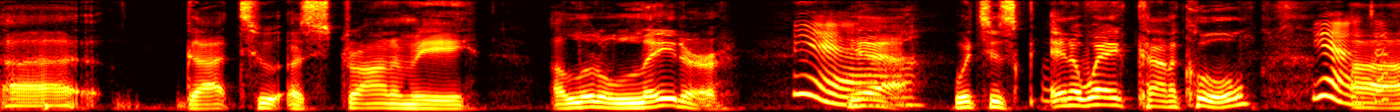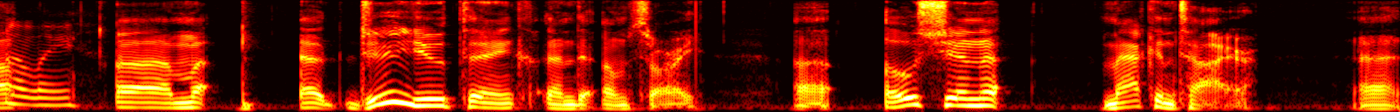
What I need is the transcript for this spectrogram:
uh, got to astronomy a little later. Yeah. Which is, in a way, kind of cool. Yeah, definitely. Uh, do you think, and I'm sorry, uh, Ocean McIntyre. Uh,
